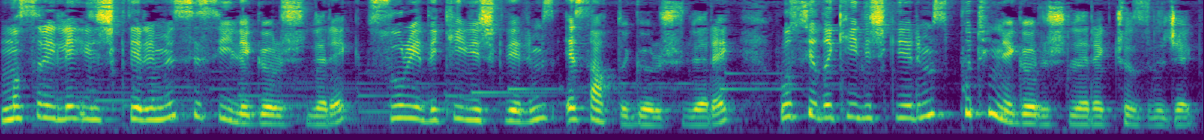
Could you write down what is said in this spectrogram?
Mısır ile ilişkilerimiz Sisi ile görüşülerek, Suriye'deki ilişkilerimiz Esad'la görüşülerek, Rusya'daki ilişkilerimiz Putin'le görüşülerek çözülecek.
